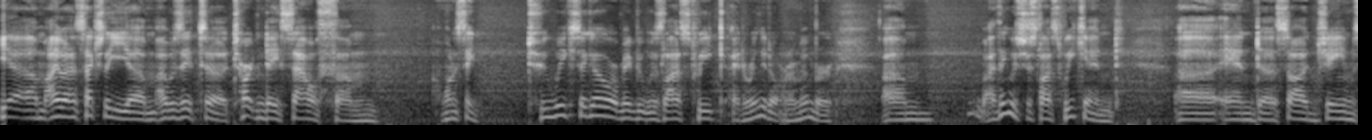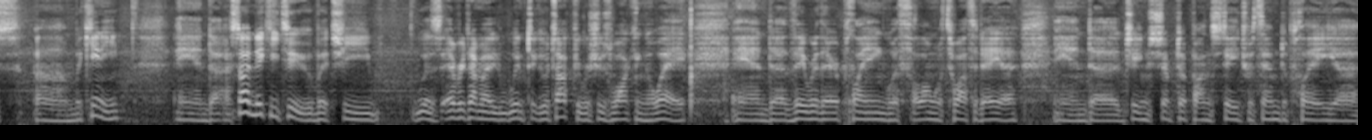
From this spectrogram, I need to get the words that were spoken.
yeah. Um, I was actually um, I was at uh, Tartan Day South. Um, I want to say two weeks ago, or maybe it was last week. I really don't remember. Um, I think it was just last weekend. uh, and uh, saw James uh, McKinney, and uh, I saw Nikki too, but she was every time I went to go talk to her, she was walking away, and uh, they were there playing with along with Tuatha and uh, James jumped up on stage with them to play uh,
